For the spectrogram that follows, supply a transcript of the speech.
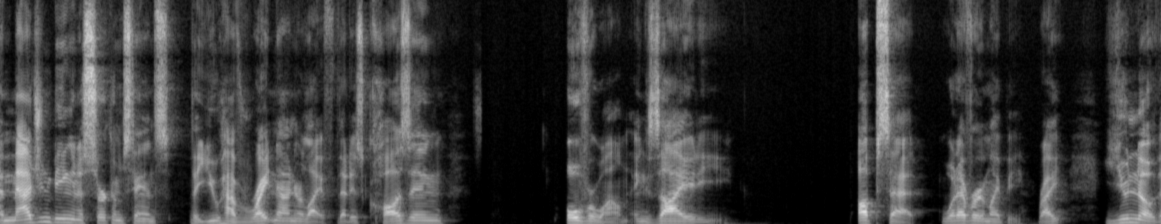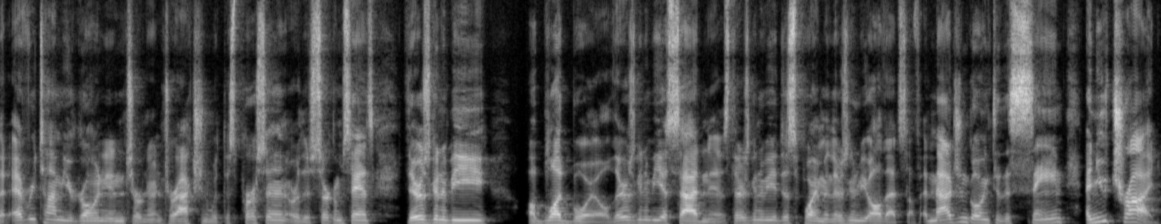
imagine being in a circumstance that you have right now in your life that is causing overwhelm, anxiety, upset, whatever it might be, right? You know that every time you're going into an interaction with this person or this circumstance, there's going to be a blood boil, there's going to be a sadness, there's going to be a disappointment, there's going to be all that stuff. Imagine going to the same, and you tried,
